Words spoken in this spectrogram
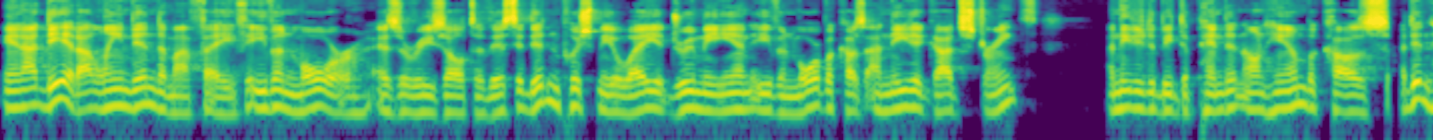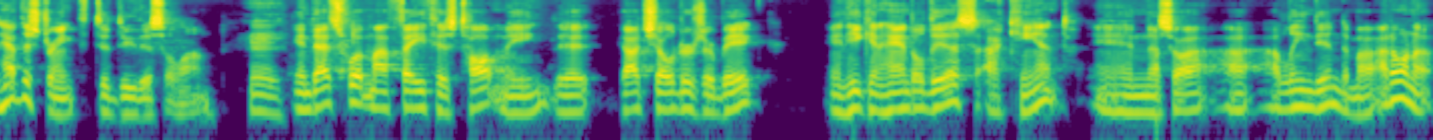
And I did. I leaned into my faith even more as a result of this. It didn't push me away. It drew me in even more because I needed God's strength. I needed to be dependent on him because I didn't have the strength to do this alone. Hmm. And that's what my faith has taught me that God's shoulders are big and he can handle this. I can't. And uh, so I, I, I leaned into my, I don't want to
